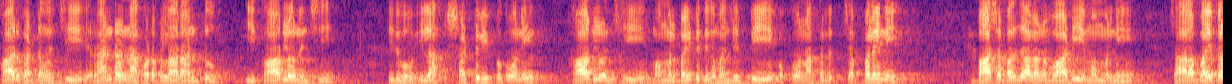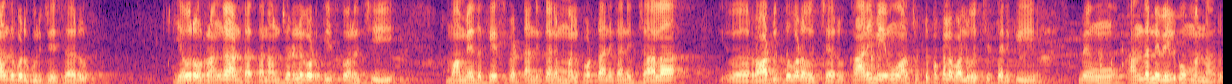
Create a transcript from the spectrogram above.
కారుకు అడ్డం వచ్చి రాండ్రా నా కొడకలారా అంటూ ఈ కారులో నుంచి ఇదిగో ఇలా షర్టు విప్పుకొని కారులోంచి మమ్మల్ని బయట దిగమని చెప్పి ఒక్కొన్న అసలు చెప్పలేని భాష పదజాలను వాడి మమ్మల్ని చాలా భయభ్రాంతి కూడా గురి చేశారు. ఎవరో రంగా అంట తన అనుచరుని కూడా తీసుకొని వచ్చి మా మీద కేసు పెట్టడానికి కానీ మమ్మల్ని కొట్టడానికి కానీ చాలా రాడ్లతో కూడా వచ్చారు. కానీ మేము ఆ చుట్టుపక్కల వాళ్ళు వచ్చేసరికి మేము అందరినీ వెళ్ళిపోమన్నారు.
